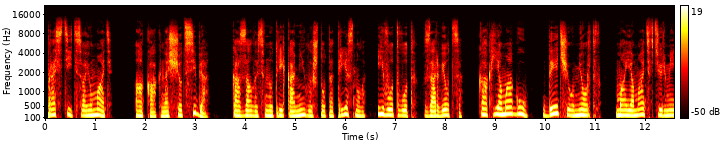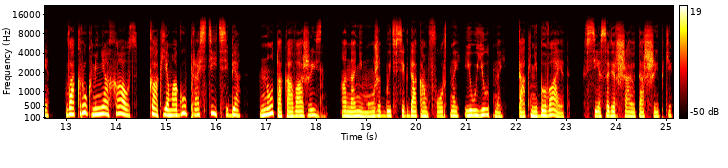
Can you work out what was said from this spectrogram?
простить свою мать. А как насчет себя? Казалось, внутри Камилы что-то треснуло и вот-вот взорвется. Как я могу? Дечио мертв, моя мать в тюрьме, вокруг меня хаос. Как я могу простить себя? Но такова жизнь. Она не может быть всегда комфортной и уютной. Так не бывает. Все совершают ошибки.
